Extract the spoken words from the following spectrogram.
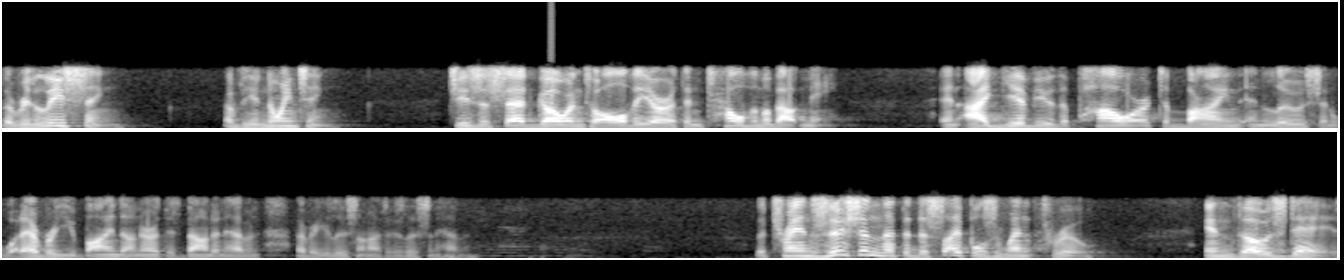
the releasing of the anointing. Jesus said, Go into all the earth and tell them about me. And I give you the power to bind and loose, and whatever you bind on earth is bound in heaven, whatever you loose on earth is loose in heaven. The transition that the disciples went through in those days,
